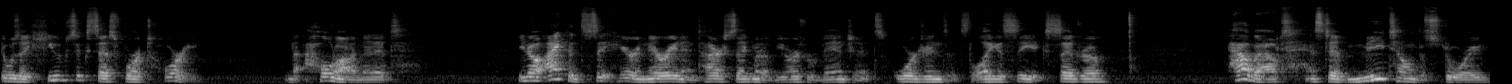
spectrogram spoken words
it was a huge success for Atari. Now, hold on a minute. You know, I could sit here and narrate an entire segment of Yar's Revenge and its origins, its legacy, etc. How about, instead of me telling the story,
